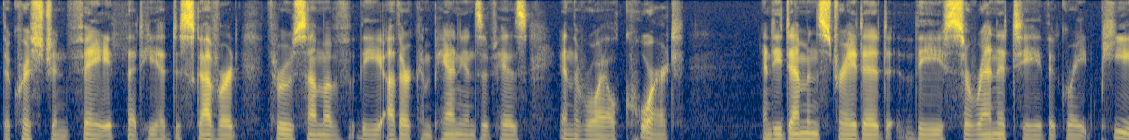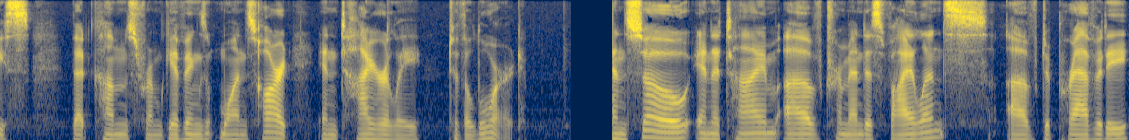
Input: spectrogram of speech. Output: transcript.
the Christian faith that he had discovered through some of the other companions of his in the royal court. And he demonstrated the serenity, the great peace that comes from giving one's heart entirely to the Lord. And so, in a time of tremendous violence, of depravity,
